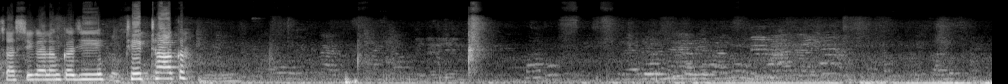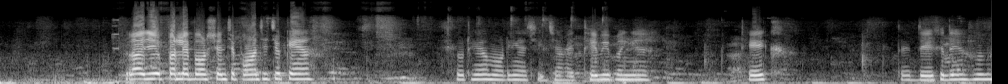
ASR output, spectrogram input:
ਸਤਿ ਸ਼੍ਰੀ ਅਕਾਲ ਅੰਕਲ ਜੀ ਠੀਕ ਠਾਕ? ਲਓ ਜੀ ਉੱਪਰਲੇ ਪੋਰਸ਼ਨ 'ਚ ਪਹੁੰਚ ਚੁੱਕੇ ਆ। ਛੋਟੀਆਂ ਮੋਟੀਆਂ ਚੀਜ਼ਾਂ ਇੱਥੇ ਵੀ ਪਈਆਂ। ਕੇਕ ਤੇ ਦੇਖਦੇ ਹਾਂ ਹੁਣ।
